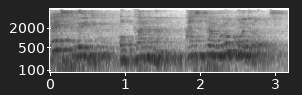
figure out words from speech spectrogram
First Lady of Ghana, as their role models.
